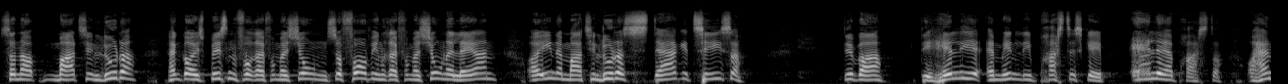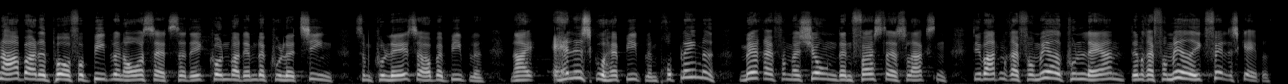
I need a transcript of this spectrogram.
Så når Martin Luther han går i spidsen for reformationen, så får vi en reformation af læreren, og en af Martin Luthers stærke teser, det var det hellige, almindelige præsteskab. Alle er præster. Og han arbejdede på at få Bibelen oversat, så det ikke kun var dem, der kunne latin, som kunne læse op af Bibelen. Nej, alle skulle have Bibelen. Problemet med reformationen, den første af slagsen, det var, at den reformerede kun læreren. Den reformerede ikke fællesskabet.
